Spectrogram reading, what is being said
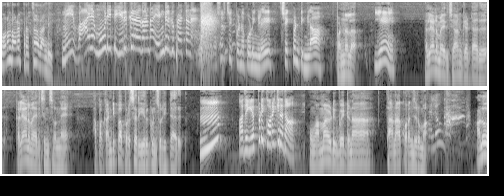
திறந்தாலே பிரச்சனை தாண்டி. நீ வாய மூடிட்டு இருக்கிறது தாண்டா எங்களுக்கு பிரச்சனை. ப்ரெஷர் செக் பண்ண போனீங்களே செக் பண்ணிட்டீங்களா? பண்ணல. ஏன்? கல்யாணம் ஆயிருச்சான்னு கேட்டாரு. கல்யாணம் ஆயிருச்சுன்னு சொன்னேன். அப்ப கண்டிப்பா ப்ரெஷர் இருக்குன்னு சொல்லிட்டாரு. அதை எப்படி குறைக்கிறதா? உங்க அம்மா வீட்டுக்கு போயிட்டுனா தானா குறைஞ்சிருமா? ஹலோ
